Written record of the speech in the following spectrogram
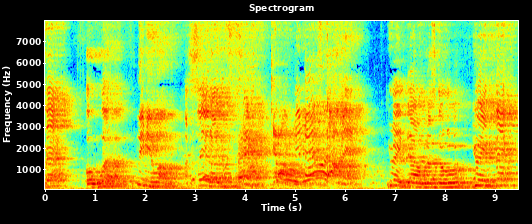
fat or what? Leave me alone. I said, are you fat? Get off me, man! Stop it! You ain't down with us no more. You ain't fat.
